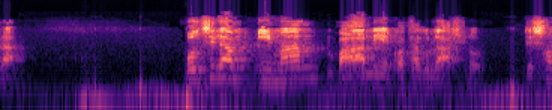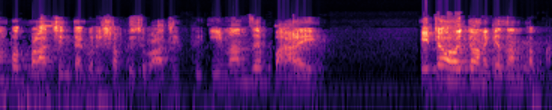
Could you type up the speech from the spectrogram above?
এরা। বলছিলাম, ইমান বাড়া নিয়ে কথাগুলো আসলো। যে সম্পদ বাড়ার চিন্তা করি, সবকিছু বাড়া চিন্তা ইমান যে বাড়ে, এটা হয়তো অনেকে জানতাম না।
